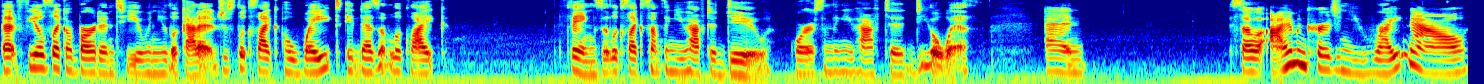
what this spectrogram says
that feels like a burden to you when you look at it. It just looks like a weight. It doesn't look like things. It looks like something you have to do or something you have to deal with. And so I am encouraging you right now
